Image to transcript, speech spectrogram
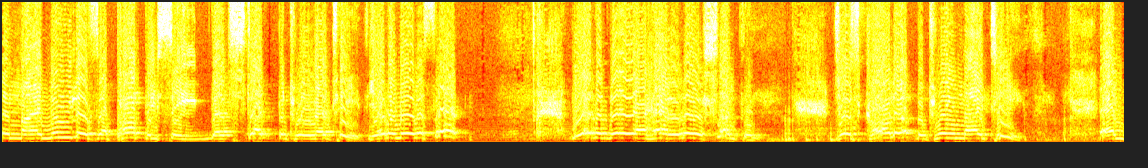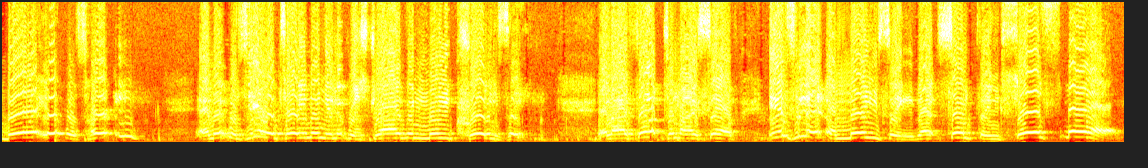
and minute as a poppy seed that's stuck between our teeth. You ever notice that? The other day I had a little something just caught up between my teeth. And boy, it was hurting and it was irritating and it was driving me crazy. And I thought to myself, isn't it amazing that something so small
